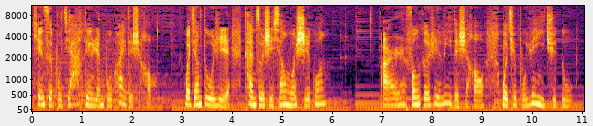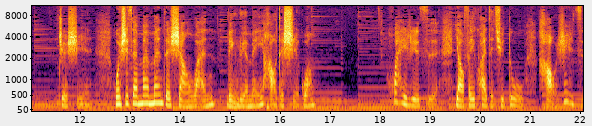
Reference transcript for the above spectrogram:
天色不佳、令人不快的时候，我将度日看作是消磨时光；而风和日丽的时候，我却不愿意去度。这时，我是在慢慢的赏玩、领略美好的时光。坏日子要飞快的去度，好日子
